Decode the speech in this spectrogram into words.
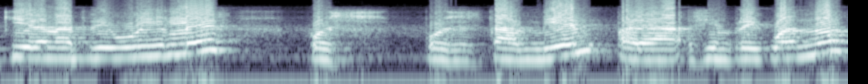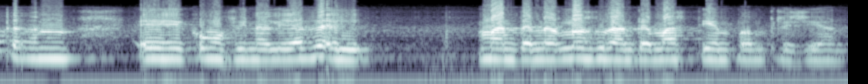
quieran atribuirles, pues, pues están bien para siempre y cuando tengan eh, como finalidad el mantenerlos durante más tiempo en prisión.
